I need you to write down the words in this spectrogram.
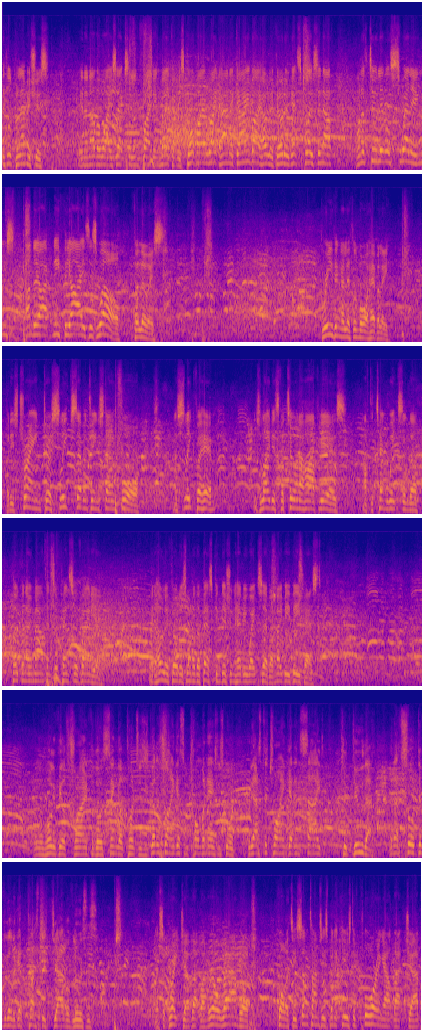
little blemishes in an otherwise excellent fighting makeup. He's caught by a right hand again by Holyfield, who gets close enough. One of two little swellings underneath uh, the eyes as well for Lewis. Breathing a little more heavily. But he's trained to a sleek 17 stone 4. A sleek for him. His lightest for two and a half years after 10 weeks in the Pocono Mountains of Pennsylvania. But Holyfield is one of the best conditioned heavyweights ever, maybe the best. Well, Holyfield's trying for those single punches. He's got to try and get some combinations going, but he has to try and get inside to do that. And that's so difficult to get past this jab of Lewis's. That's a great jab, that one. Real ramrod quality. Sometimes he's been accused of pouring out that jab.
